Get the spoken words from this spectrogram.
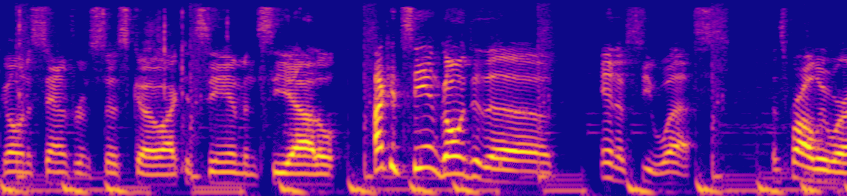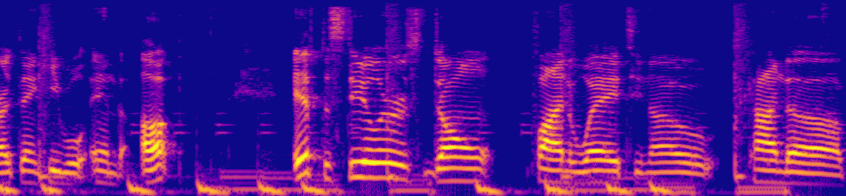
going to San Francisco. I could see him in Seattle. I could see him going to the NFC West. That's probably where I think he will end up. If the Steelers don't find a way to, you know, kind of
